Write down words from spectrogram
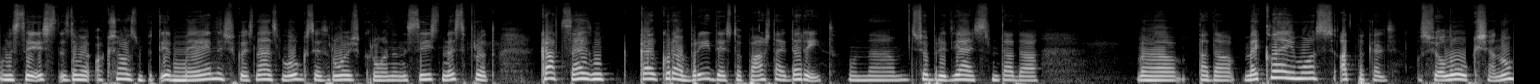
un es, es, es domāju, ak, šausmas, bet ir mēneši, ko es neesmu lūgusies rožu kroni, un es īsti nesaprotu, kā tas aiz, kā, kurā brīdī es to pārstāju darīt. Un uh, šobrīd, jā, es esmu tādā, uh, tādā meklējumos atpakaļ uz šo lūkšanu.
